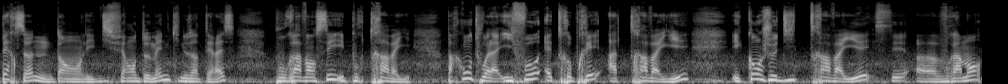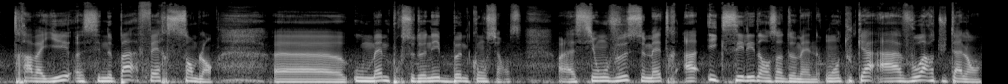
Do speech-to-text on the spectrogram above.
personnes dans les différents domaines qui nous intéressent pour avancer et pour travailler. Par contre, voilà, il faut être prêt à travailler. Et quand je dis travailler, c'est euh, vraiment travailler, euh, c'est ne pas faire semblant. Euh, ou même pour se donner bonne conscience. Voilà, si on veut se mettre à exceller dans un domaine, ou en tout cas à avoir du talent,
